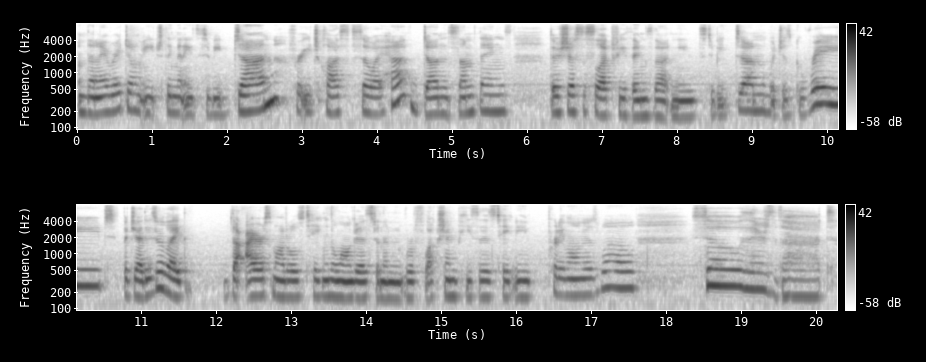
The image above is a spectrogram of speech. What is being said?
and then I write down each thing that needs to be done for each class. So I have done some things. There's just a select few things that needs to be done, which is great. But yeah, these are like the IRIS modules take me the longest and then reflection pieces take me pretty long as well. So there's that.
